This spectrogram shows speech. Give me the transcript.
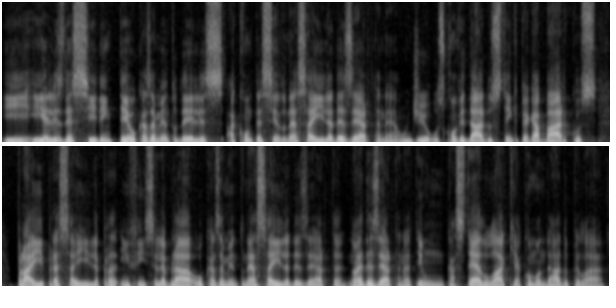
E, e eles decidem ter o casamento deles acontecendo nessa ilha deserta, né? Onde os convidados têm que pegar barcos para ir para essa ilha, para, enfim, celebrar o casamento. Nessa ilha deserta, não é deserta, né? Tem um castelo lá que é comandado pela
